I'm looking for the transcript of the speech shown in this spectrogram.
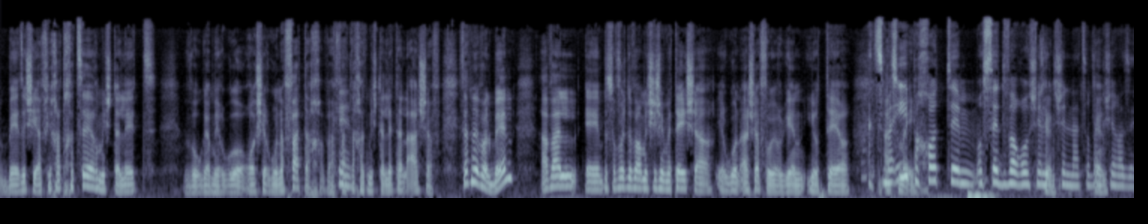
באיזושהי הפיכת חצר משתלט, והוא גם ארגו, ראש ארגון הפת"ח, והפת"ח כן. משתלט על אש"ף. קצת מבלבל, אבל אה, בסופו של דבר מ-69 ארגון אש"ף הוא ארגון יותר עצמאי. עצמאי פחות אה, עושה דברו של, כן, של נאצר כן. בהקשר הזה.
